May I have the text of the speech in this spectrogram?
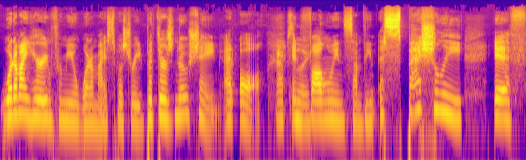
what am I hearing from you? What am I supposed to read? But there's no shame at all Absolutely. in following something, especially if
